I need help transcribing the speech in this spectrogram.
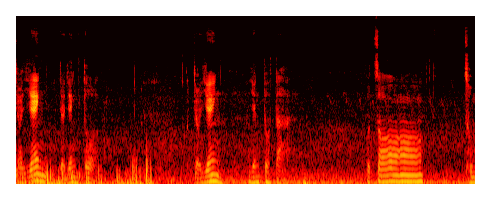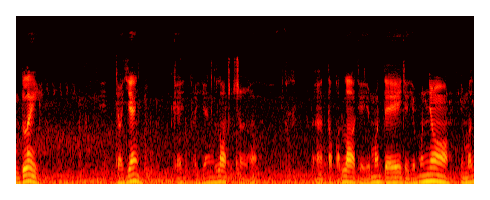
cho giang cho giang tổ. Cho giang giang tổ ta cột cho chùm play cho giang ok, cho giang lo cho sợ. À, Tao có lo thì giống món đê, thì giống món nho, giống món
